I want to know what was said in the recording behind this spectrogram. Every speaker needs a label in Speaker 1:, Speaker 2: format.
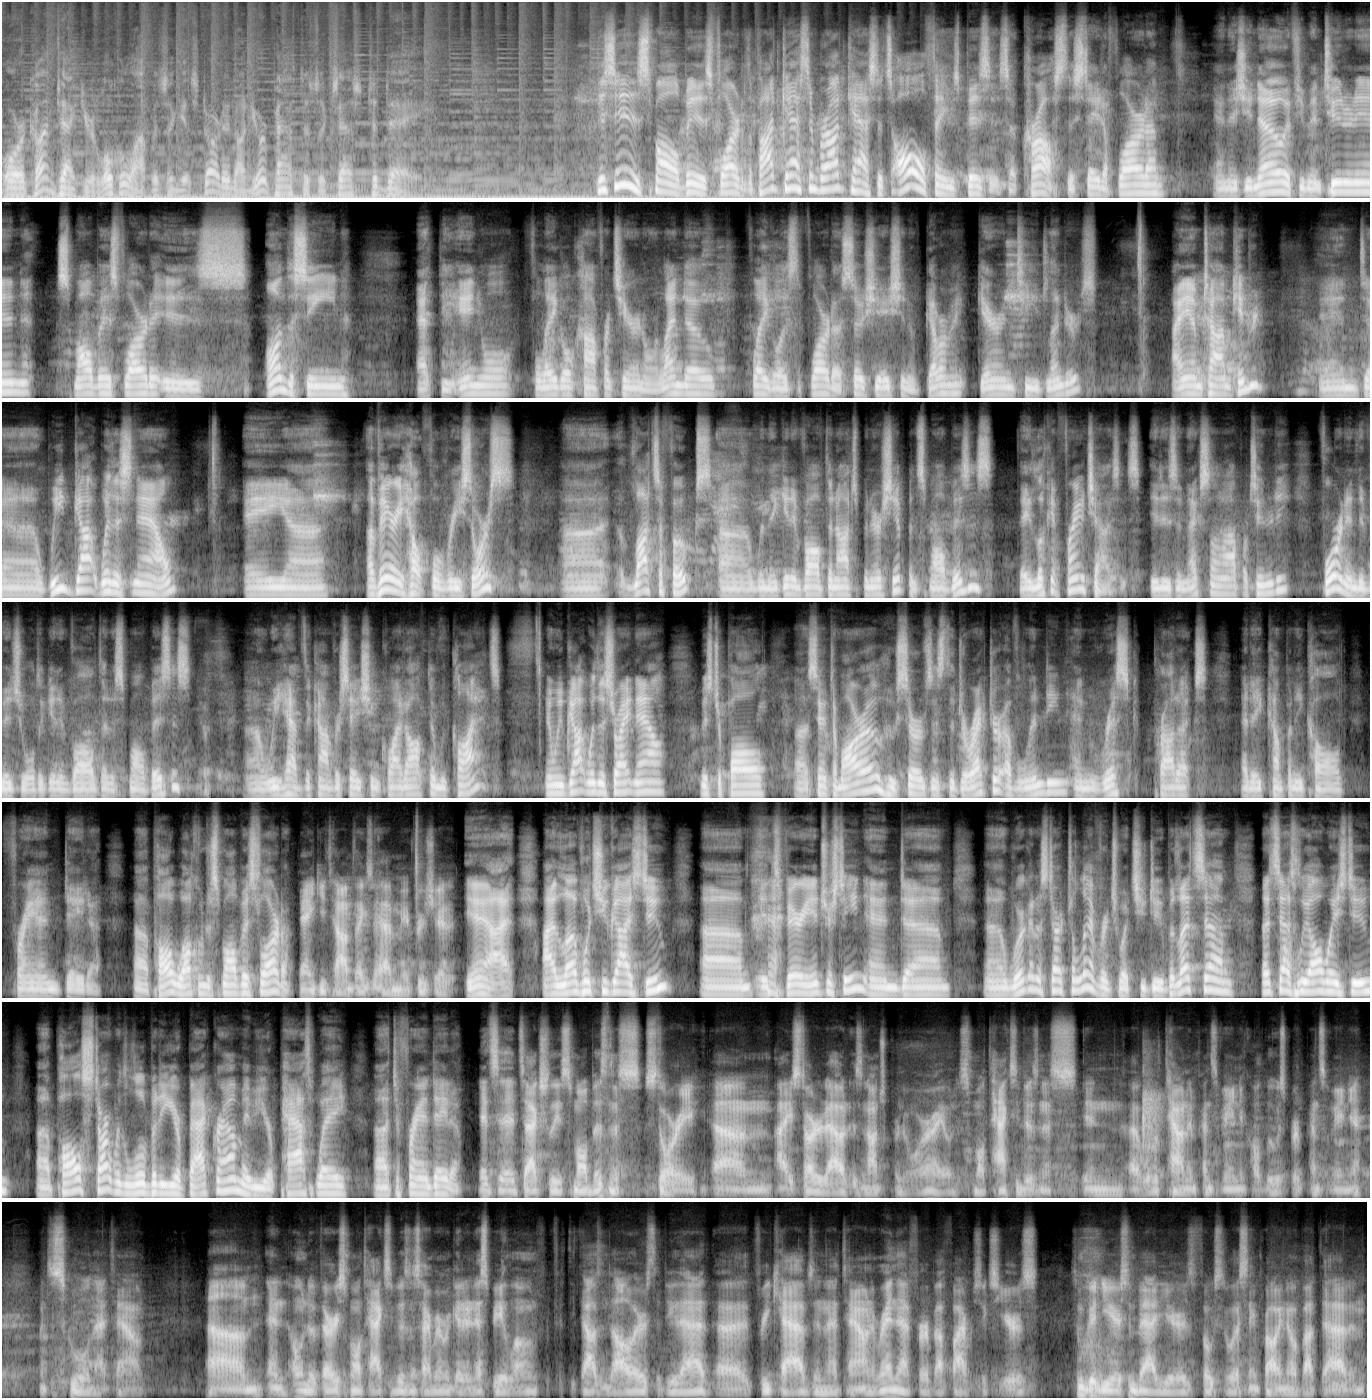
Speaker 1: or contact your local office and get started on your path to success today.
Speaker 2: This is Small Biz Florida, the podcast and broadcast. It's all things business across the state of Florida. And as you know, if you've been tuning in, Small Biz Florida is on the scene at the annual FLAGL conference here in Orlando. FLAGL is the Florida Association of Government Guaranteed Lenders. I am Tom Kindred, and uh, we've got with us now a, uh, a very helpful resource. Uh, lots of folks, uh, when they get involved in entrepreneurship and small business, they look at franchises. It is an excellent opportunity for an individual to get involved in a small business. Uh, we have the conversation quite often with clients. And we've got with us right now Mr. Paul uh, Santamaro, who serves as the Director of Lending and Risk Products at a company called Fran Data. Uh, Paul, welcome to Small Biz Florida.
Speaker 3: Thank you, Tom. Thanks for having me. Appreciate it.
Speaker 2: Yeah, I, I love what you guys do. Um, it's very interesting, and um, uh, we're going to start to leverage what you do. But let's um, let's, as we always do, uh, Paul, start with a little bit of your background, maybe your pathway uh, to Fran Data.
Speaker 3: It's it's actually a small business story. Um, I started out as an entrepreneur. I owned a small taxi business in a little town in Pennsylvania called Lewisburg, Pennsylvania. Went to school in that town um, and owned a very small taxi business. I remember getting an SBA loan for fifty thousand dollars to do that. Uh, free cabs in that town, and ran that for about five or six years. Some good years, some bad years. Folks that are listening probably know about that. And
